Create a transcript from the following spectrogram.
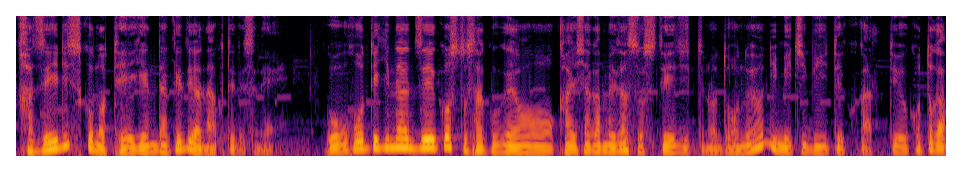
課税リスクの低減だけではなくてですね、合法的な税コスト削減を会社が目指すステージっていうのをどのように導いていくかっていうことが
